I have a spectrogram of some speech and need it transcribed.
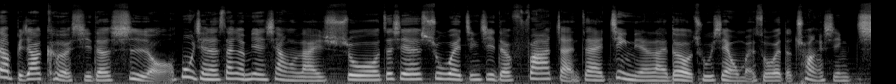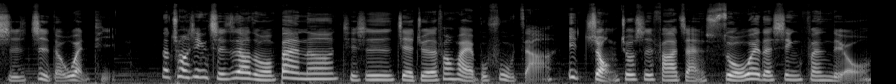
那比较可惜的是哦，目前的三个面向来说，这些数位经济的发展在近年来都有出现我们所谓的创新迟滞的问题。那创新迟滞要怎么办呢？其实解决的方法也不复杂，一种就是发展所谓的新分流。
